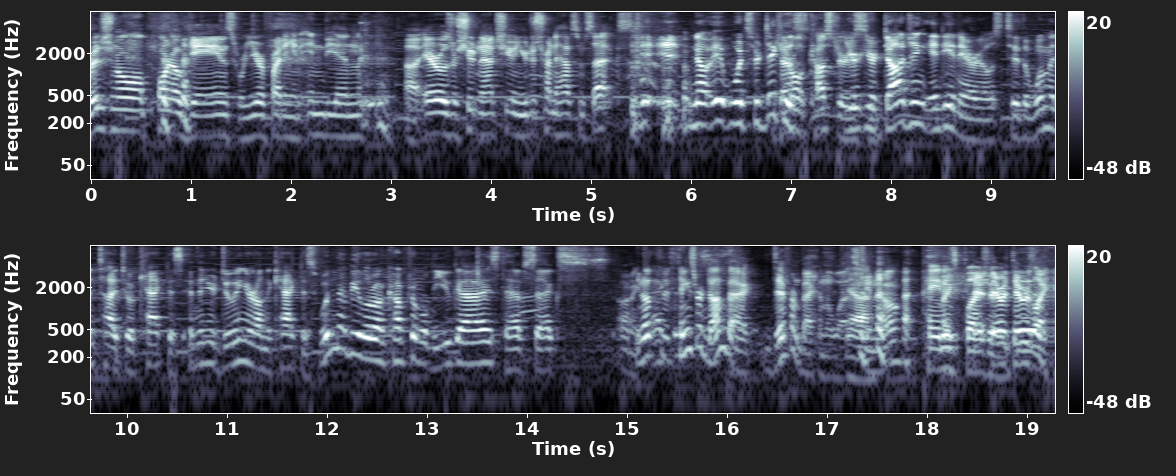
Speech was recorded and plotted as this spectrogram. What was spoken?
original porno games where you're fighting an Indian, uh, arrows are shooting at you, and you're just trying to have some sex. It, no, it, what's ridiculous? General Custer's. You're, you're dodging Indian arrows to the woman tied to a cactus, and then you're doing her on the cactus. Wouldn't that be a little uncomfortable to you guys to have sex on a You know, the things were done back different back in the West. Yeah. You know, Pain is pleasure. There, there was like,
